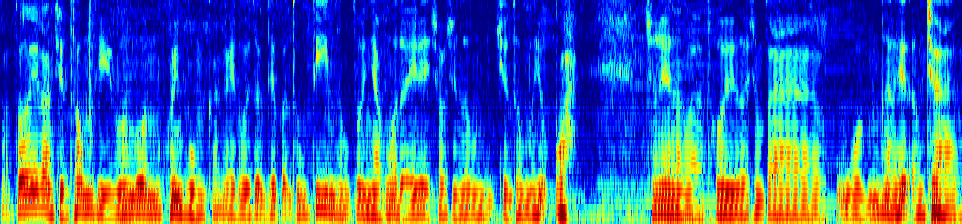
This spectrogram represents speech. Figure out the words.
Bọn tôi làm truyền thông thì luôn luôn khoanh vùng các cái đối tượng tiếp cận thông tin xong tôi nhắm vào đấy để cho truyền thông truyền thông nó hiệu quả. Cho nên là, là thôi rồi chúng ta cũng uống gần hết ấm trà rồi.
